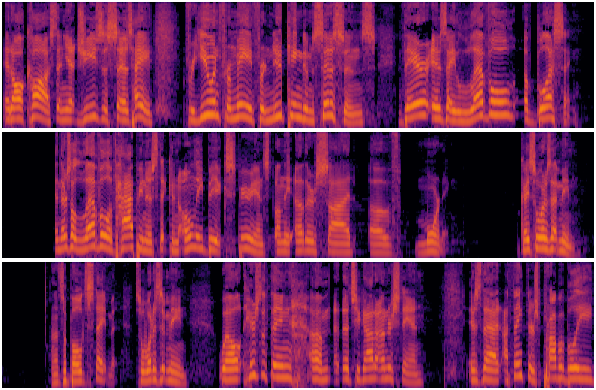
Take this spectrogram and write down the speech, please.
at all costs, and yet Jesus says, hey, for you and for me, for New Kingdom citizens, there is a level of blessing and there's a level of happiness that can only be experienced on the other side of mourning. Okay, so what does that mean? That's a bold statement. So, what does it mean? Well, here's the thing um, that you got to understand is that I think there's probably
